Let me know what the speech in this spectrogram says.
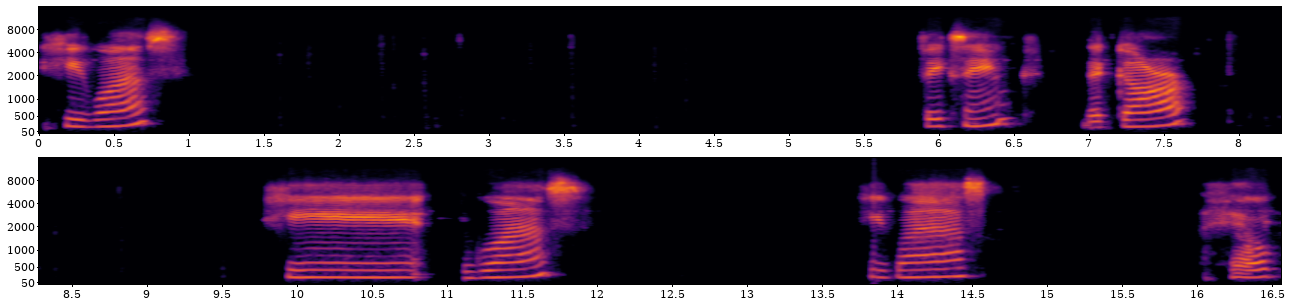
he was fixing the car, he was he was help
